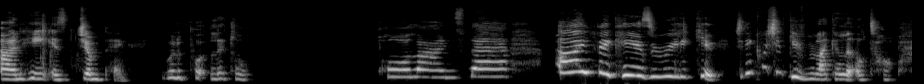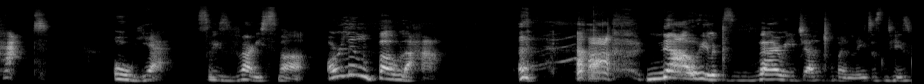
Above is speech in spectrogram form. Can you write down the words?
And he is jumping. We're going to put little paw lines there. I think he is really cute. Do you think we should give him like a little top hat? Oh, yeah. So he's very smart. Or a little bowler hat. now he looks very gentlemanly, doesn't he? He's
